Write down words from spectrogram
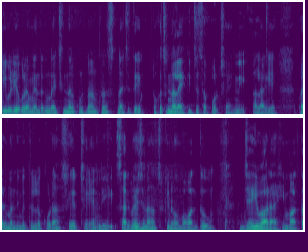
ఈ వీడియో కూడా మీ అందరికీ నచ్చింది అనుకుంటున్నాను ఫ్రెండ్స్. నచ్చితే ఒక చిన్న లైక్ ఇచ్చి సపోర్ట్ చేయండి. అలాగే పది మంది మిత్రులకు కూడా షేర్ చేయండి. సర్వేజన సుఖినో భవంతు. జై వారాహి మాత.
